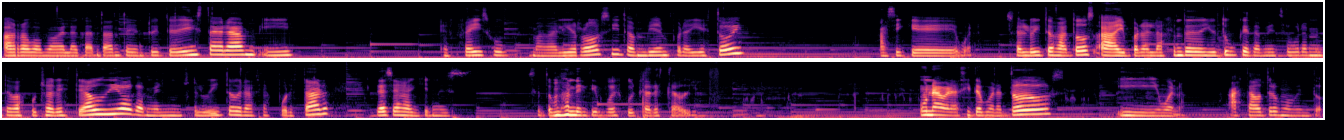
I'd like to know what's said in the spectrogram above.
arroba Magali Cantante en Twitter e Instagram y en Facebook Magali Rossi, también por ahí estoy. Así que bueno, saluditos a todos. Ah, y para la gente de YouTube que también seguramente va a escuchar este audio, también un saludito, gracias por estar. Gracias a quienes se toman el tiempo de escuchar este audio. Un abracito para todos y bueno, hasta otro momento.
